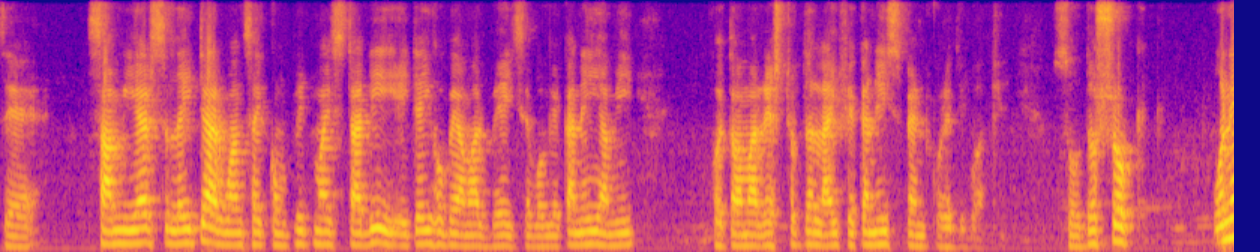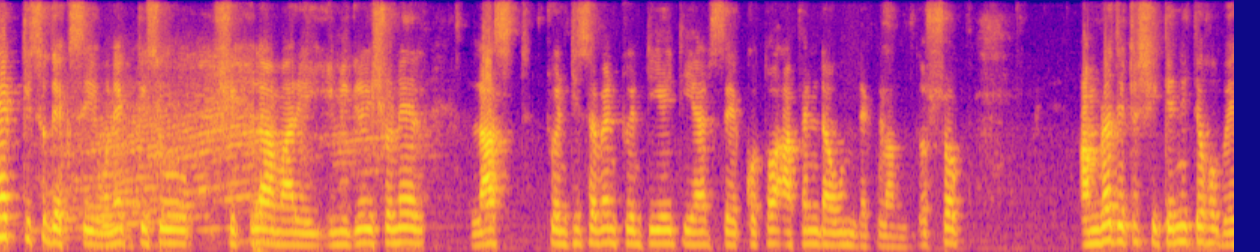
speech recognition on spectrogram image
যে some years later once I complete my study এটাই হবে আমার বেস এবং এখানেই আমি হয়তো আমার রেস্ট অফ দ্য লাইফ এখানেই স্পেন্ড করে দিব কি। সো দর্শক, অনেক কিছু দেখছি, অনেক কিছু শিখলাম আর এই ইমিগ্রেশনের last twenty seven twenty eight ইয়ার্সে কত আপ অ্যান্ড ডাউন দেখলাম। দর্শক, আমরা যেটা শিখে নিতে হবে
